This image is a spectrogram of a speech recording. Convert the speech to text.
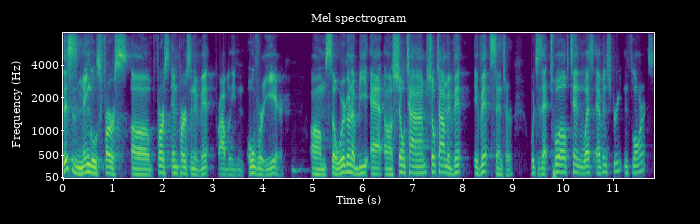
this is Mingle's first uh first in-person event, probably in over a year. Um, so we're gonna be at uh Showtime, Showtime Event Event Center, which is at 1210 West Evan Street in Florence.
